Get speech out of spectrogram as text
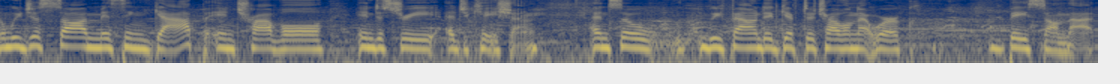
And we just saw a missing gap in travel industry education. And so we founded Gifted Travel Network based on that.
